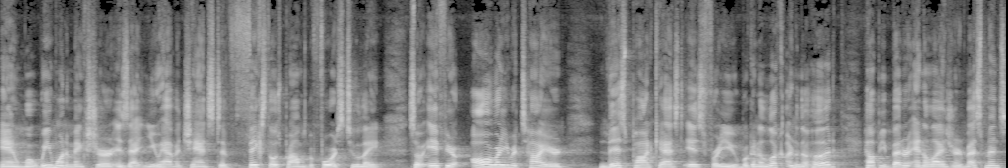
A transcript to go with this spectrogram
And what we want to make sure is that you have a chance to fix those problems before it's too late. So if you're already retired, this podcast is for you. We're going to look under the hood, help you better analyze your investments,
